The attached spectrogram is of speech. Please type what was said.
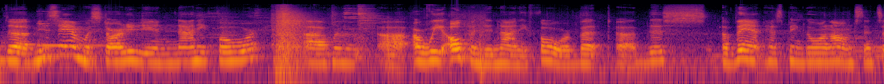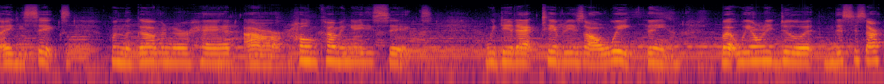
The museum was started in 94, uh, when, uh, or we opened in 94, but uh, this event has been going on since 86, when the governor had our homecoming 86. We did activities all week then, but we only do it, and this is our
